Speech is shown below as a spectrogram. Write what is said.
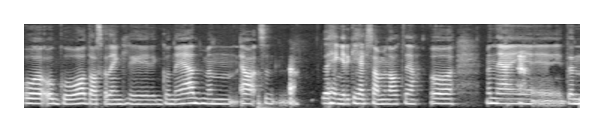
å, gå, da skal det egentlig gå ned. Men ja, så ja. det henger ikke helt sammen alltid, ja. Og, men jeg den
